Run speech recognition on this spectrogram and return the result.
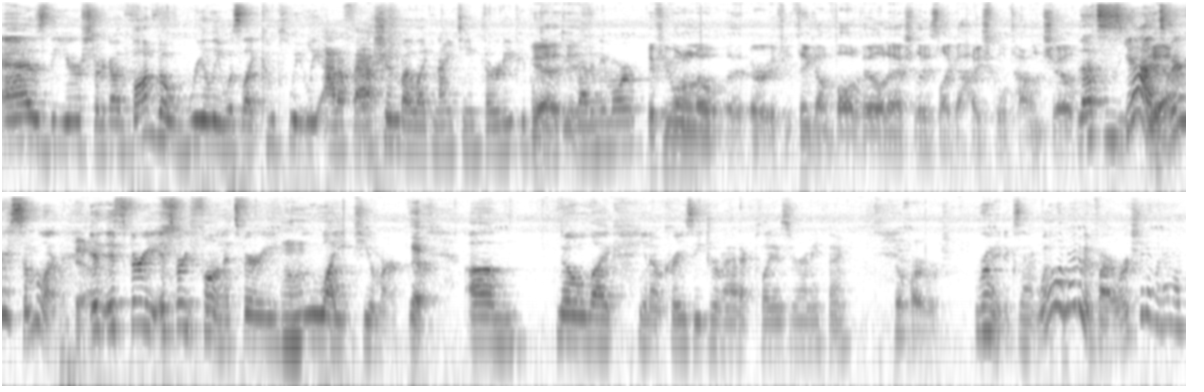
as the years started going, vaudeville really was like completely out of fashion by like 1930. People Yeah, didn't do it- that anymore. If you want to know, uh, or if you think on vaudeville, it actually is like a high school talent show. That's yeah, it's Yeah. very similar. Yeah. Mm-hmm. It, it's very it's very fun. It's very light humor. Yeah, Um, No like you know crazy dramatic plays or anything. no fireworks. Right, exactly. Well, it might have been fireworks. You never know.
